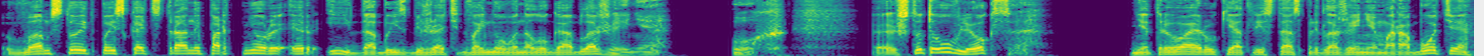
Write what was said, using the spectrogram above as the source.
«Вам стоит поискать страны-партнеры РИ, дабы избежать двойного налогообложения». «Ух, э, что-то увлекся. Не отрывая руки от листа с предложением о работе,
